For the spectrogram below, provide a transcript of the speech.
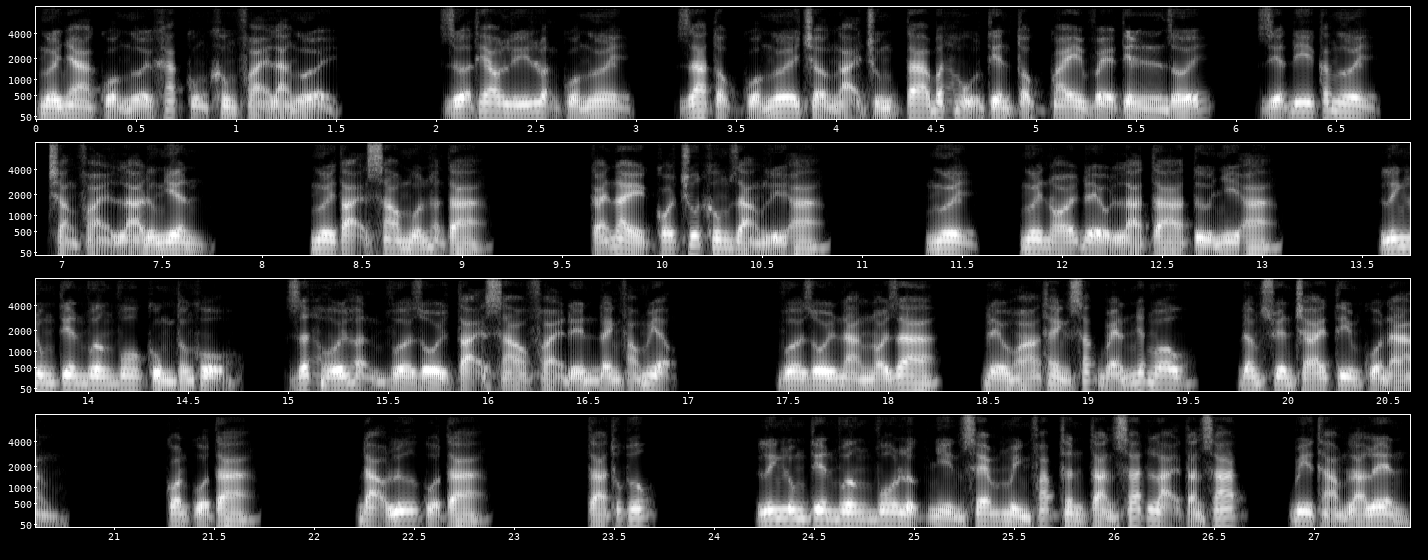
người nhà của người khác cũng không phải là người. Dựa theo lý luận của ngươi, gia tộc của ngươi trở ngại chúng ta bất hủ tiên tộc quay về tiền giới, diệt đi các ngươi, chẳng phải là đương nhiên. Ngươi tại sao muốn hận ta? Cái này có chút không giảng lý a. Ngươi ngươi nói đều là ta từ nhi a. Linh lung tiên vương vô cùng thống khổ, rất hối hận vừa rồi tại sao phải đến đánh pháo miệng. Vừa rồi nàng nói ra, đều hóa thành sắc bén nhất mâu, đâm xuyên trái tim của nàng. Con của ta, đạo lữ của ta ta thúc thúc. Linh lung tiên vương vô lực nhìn xem mình pháp thân tàn sát lại tàn sát, bi thảm la lên.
